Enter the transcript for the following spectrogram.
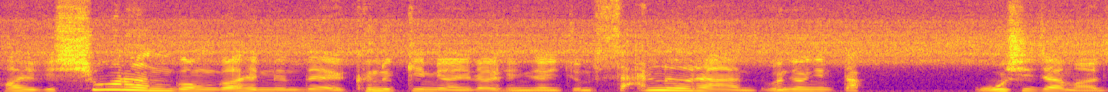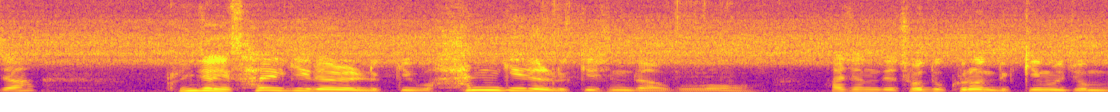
아 이게 시원한 건가 했는데 그 느낌이 아니라 굉장히 좀 싸늘한 원장님 딱 오시자마자 굉장히 살기를 느끼고 한기를 느끼신다고 하셨는데 저도 그런 느낌을 좀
